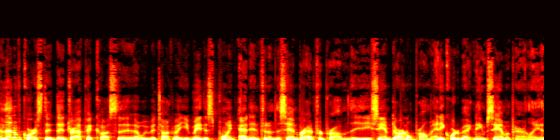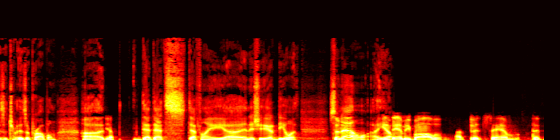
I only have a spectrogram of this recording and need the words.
And then, of course, the, the draft pick costs that we've been talking about. You've made this point ad infinitum: the Sam Bradford problem, the Sam Darnold problem. Any quarterback named Sam apparently is a is a problem. Uh, yep. That that's definitely uh, an issue you got to deal with. So now, uh, you know, Sammy Ball not good. Sam that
